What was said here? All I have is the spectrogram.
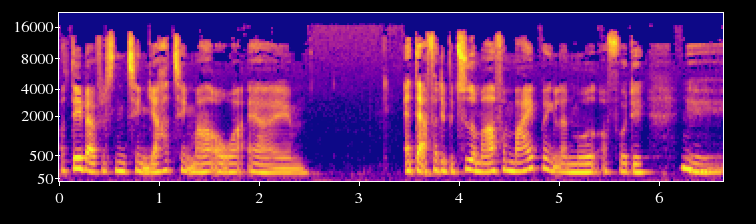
og det er i hvert fald sådan en ting, jeg har tænkt meget over, er, øh, at derfor det betyder meget for mig på en eller anden måde at få det Mm. øh,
